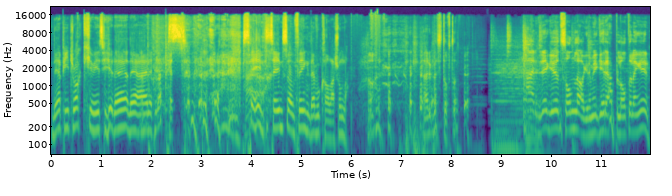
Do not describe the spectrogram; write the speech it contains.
Det er Pete Rock, vi sier det. Det er Det er Pet. same saying Something. Det er vokalversjonen, da. Det er det beste ofte. Herregud, sånn lager de ikke rapplåter lenger.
